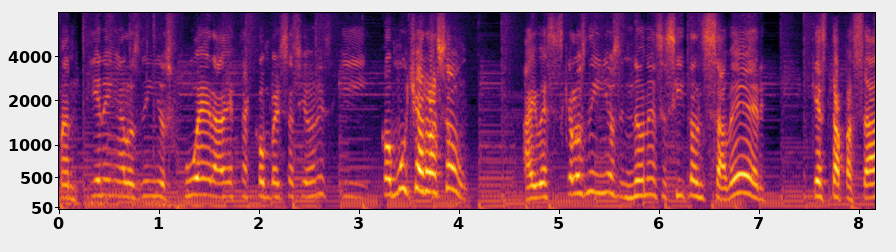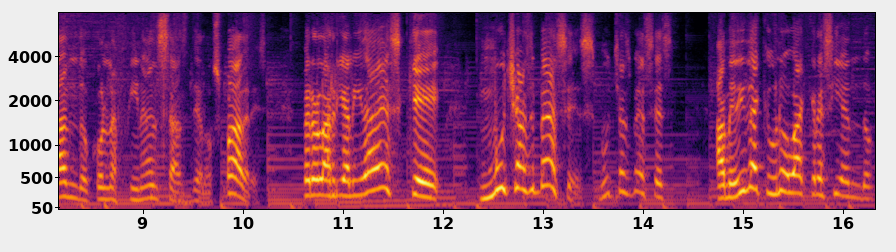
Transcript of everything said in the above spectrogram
mantienen a los niños fuera de estas conversaciones y con mucha razón. Hay veces que los niños no necesitan saber qué está pasando con las finanzas de los padres. Pero la realidad es que muchas veces, muchas veces, a medida que uno va creciendo,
